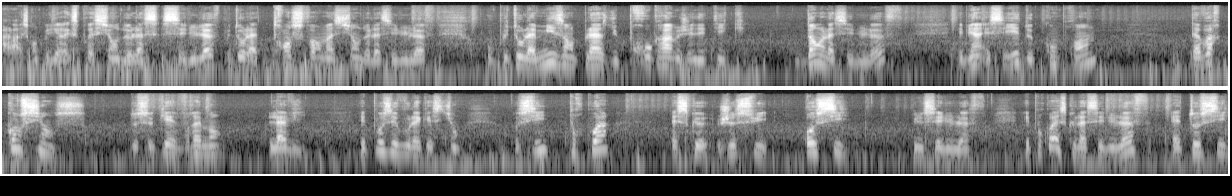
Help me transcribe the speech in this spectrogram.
alors est-ce qu'on peut dire expression de la cellule œuf, plutôt la transformation de la cellule œuf, ou plutôt la mise en place du programme génétique dans la cellule œuf, eh bien essayez de comprendre, d'avoir conscience de ce qu'est vraiment la vie. Et posez-vous la question, aussi pourquoi est-ce que je suis aussi une cellule œuf Et pourquoi est-ce que la cellule œuf est aussi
